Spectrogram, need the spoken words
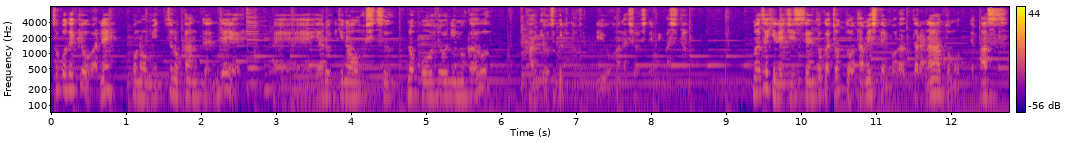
そこで今日はね、この3つの観点で、えー、やる気の質の向上に向かう環境づくりというお話をしてみました。まあ、ぜひね、実践とかちょっと試してもらったらなと思ってます。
